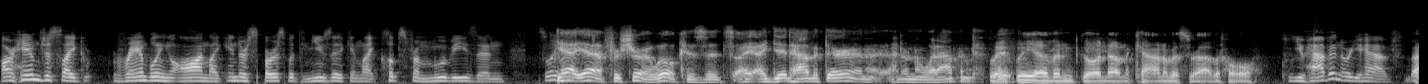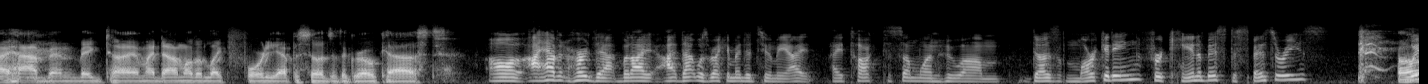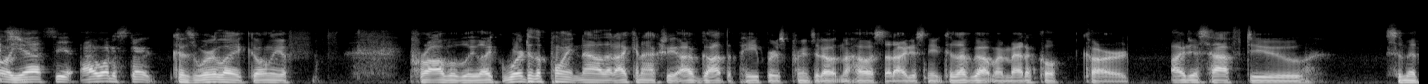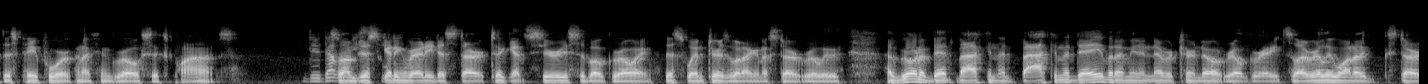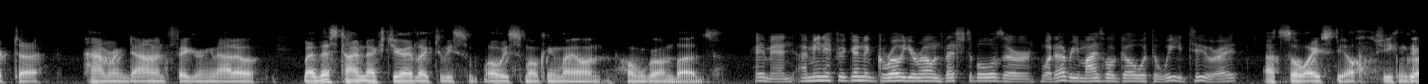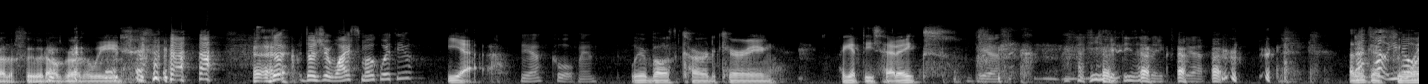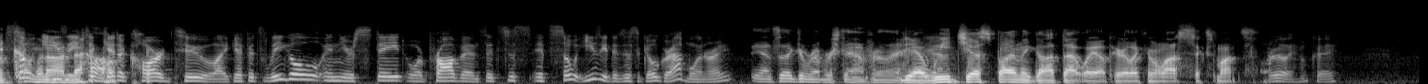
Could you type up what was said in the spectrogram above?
are him just like rambling on, like interspersed with music and like clips from movies and. So Yeah, yeah, for sure I will, because it's I, I did have it there, and I, I don't know what happened. Lately, I've been going down the cannabis rabbit hole. You haven't, or you have? I have been big time. I downloaded like 40 episodes of the Growcast. Oh, I haven't heard that, but I, I that was recommended to me. I I talked to someone who um does marketing for cannabis dispensaries. Oh Which- yeah, see, I want to start because we're like only a, f- probably like we're to the point now that I can actually I've got the papers printed out in the house that I just need because I've got my medical card. I just have to submit this paperwork and I can grow six plants. Dude, that so I'm just sweet. getting ready to start to get serious about growing. This winter is when I'm going to start really. I've grown a bit back in the back in the day, but I mean it never turned out real great. So I really want to start uh, hammering down and figuring that out. By this time next year, I'd like to be sm- always smoking my own homegrown buds. Hey man, I mean, if you're gonna grow your own vegetables or whatever, you might as well go with the weed too, right? That's the wife's deal. She can grow the food. I'll grow the weed. Do- Does your wife smoke with you? Yeah, Yeah, cool, man. we're both card carrying. I get these headaches. Yeah. you get these headaches. Yeah. I That's think how I you know it's so coming on easy to get a card too. Like if it's legal in your state or province, it's just it's so easy to just go grab one, right? Yeah, it's like a rubber stamp, really. Yeah, Yeah. we just finally got that way up here, like in the last six months. Really? Okay.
